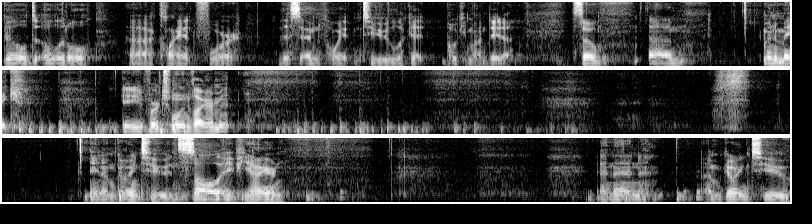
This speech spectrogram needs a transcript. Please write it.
build a little uh, client for this endpoint to look at Pokemon data. So um, I'm going to make a virtual environment. And I'm going to install apiron. And then I'm going to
